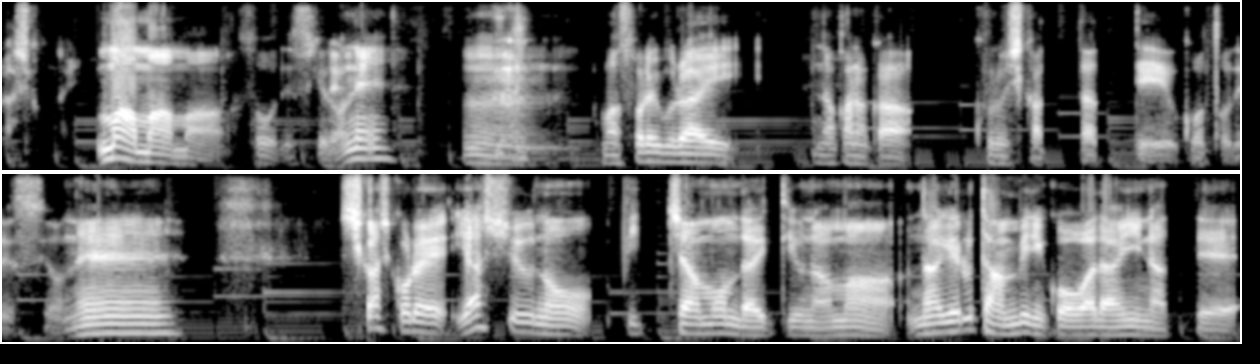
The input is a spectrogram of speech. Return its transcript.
らしくもない。まあまあまあ、そうですけどね。うん。まあ、それぐらい、なかなか苦しかったっていうことですよね。しかしこれ、野手のピッチャー問題っていうのは、まあ、投げるたんびにこう話題になって、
